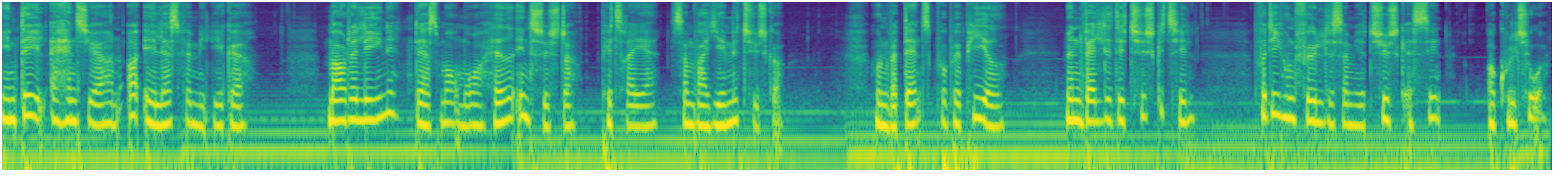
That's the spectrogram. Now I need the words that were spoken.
en del af Hans Jørgen og Ellas familie gør. Magdalene, deres mormor, havde en søster, Petrea, som var hjemmetysker. Hun var dansk på papiret, men valgte det tyske til, fordi hun følte sig mere tysk af sind og kultur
